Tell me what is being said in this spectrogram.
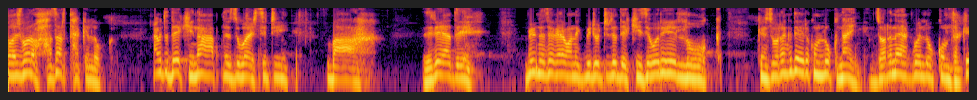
দশ বারো হাজার থাকে লোক। আমি তো দেখি না, আপনি জুবাই সিটি বা রিয়াদে বিভিন্ন জায়গায় অনেক ভিডিও টিডিও দেখি যে, ওরে লোক কিন্তু জোরানে কিন্তু এরকম লোক নাই। জোরানে একবার লোক কম থাকে,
